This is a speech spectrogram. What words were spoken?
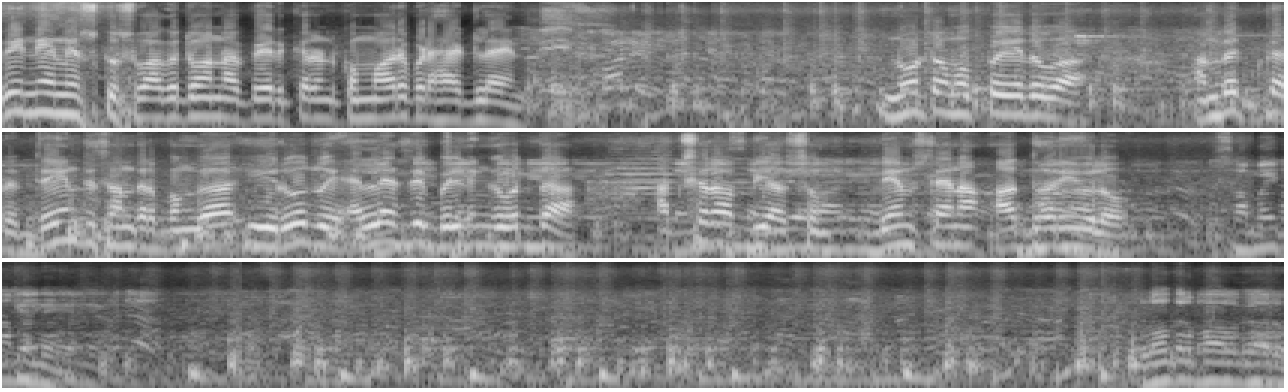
దీన్ని న్యూస్కు స్వాగతం. నా పేరు కిరణ్ కుమార్. ఇప్పుడు హెడ్లైన్. నూట ముప్పై ఐదవ అంబేద్కర్ జయంతి సందర్భంగా ఈరోజు ఎల్ఐసి బిల్డింగ్ వద్ద అక్షరాభ్యాసం భీమసేన ఆధ్వర్యంలో. సమైక్యనే లోదరబాబు గారు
